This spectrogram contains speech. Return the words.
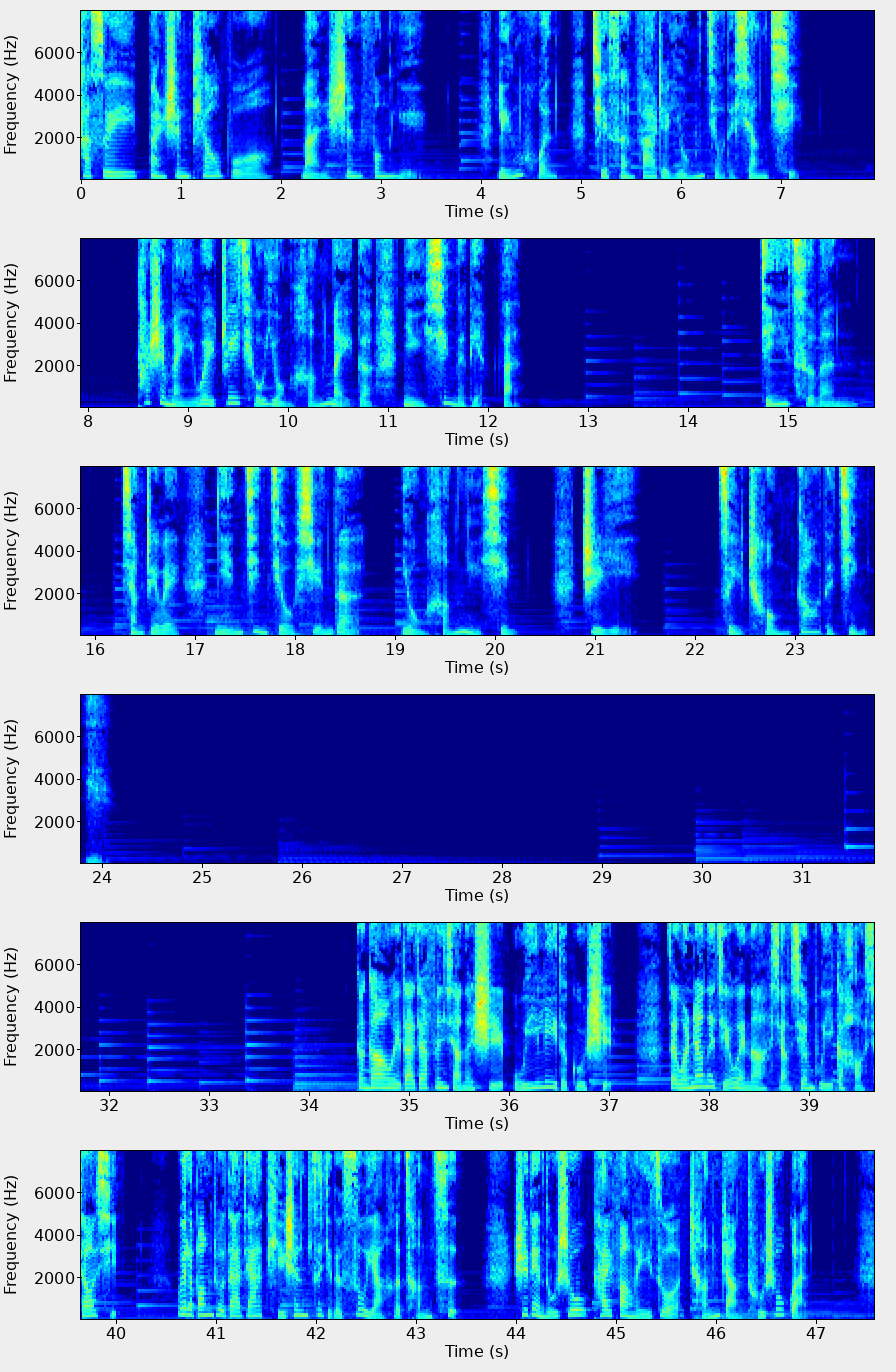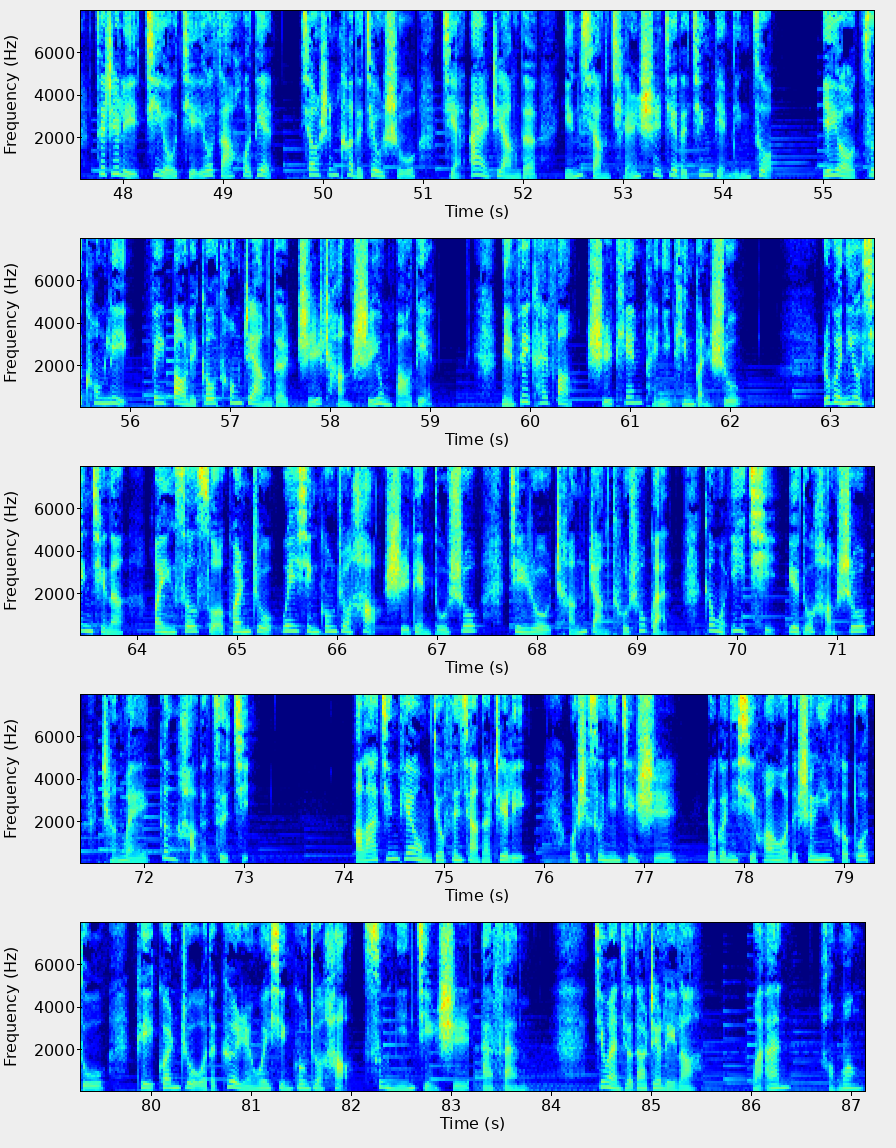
他虽半生漂泊，满身风雨，灵魂却散发着永久的香气。她是每一位追求永恒美的女性的典范。仅以此文，向这位年近九旬的。永恒女性，致以最崇高的敬意。刚刚为大家分享的是吴一力的故事，在文章的结尾呢，想宣布一个好消息。为了帮助大家提升自己的素养和层次，十点读书开放了一座成长图书馆。在这里，既有解忧杂货店、《肖申克的救赎》、《简爱》这样的影响全世界的经典名作，也有自控力、非暴力沟通这样的职场实用宝典。免费开放十天，陪你听本书。如果你有兴趣呢，欢迎搜索关注微信公众号“十点读书”，进入成长图书馆，跟我一起阅读好书，成为更好的自己。好啦，今天我们就分享到这里。我是素年锦时，如果你喜欢我的声音和播读，可以关注我的个人微信公众号“素年锦时 FM”。今晚就到这里了，晚安，好梦。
